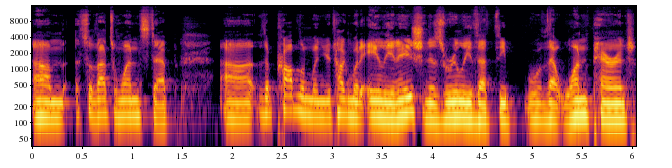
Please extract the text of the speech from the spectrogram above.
Um, so that's one step. Uh, the problem when you're talking about alienation is really that the that one parent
